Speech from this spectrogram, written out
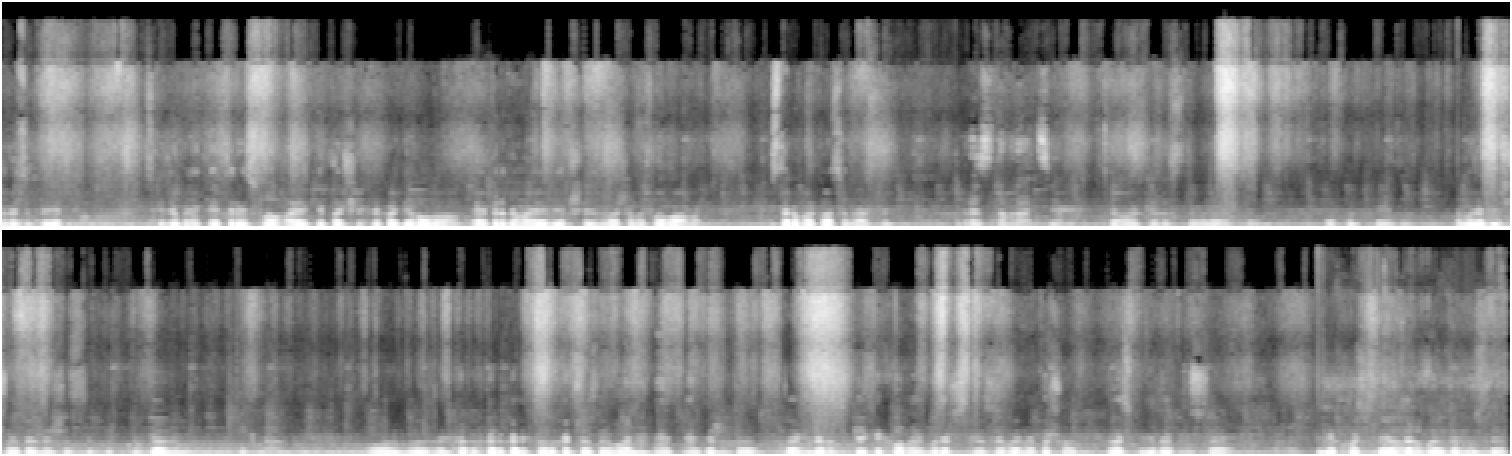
Друзі, привіт. Скажи будь-які три слова, які перші приходять в голову. А я придумаю вірші з вашими словами. Старому класу настрій. Реставрація, Так, реставрація. окультизм. Може дівчина теж щось під- підкаже? О, ну, хоч- хоч- хоч щось нормальне. Я жартую. Так, зараз кілька хвилин і буде щось красиве. Я напишу, давайте підійду і прочитаю. Як хочете, я зараз за- запустив.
